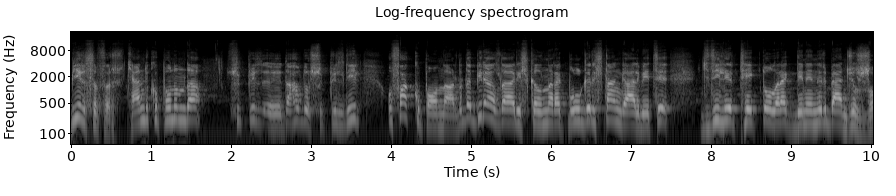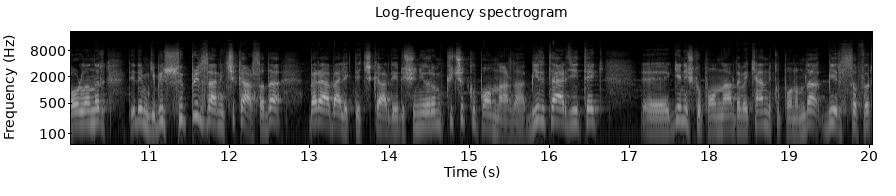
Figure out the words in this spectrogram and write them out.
1-0 kendi kuponumda sürpriz e, daha doğrusu sürpriz değil ufak kuponlarda da biraz daha risk alınarak Bulgaristan galibiyeti gidilir tekli olarak denenir bence zorlanır. Dediğim gibi sürpriz hani çıkarsa da beraberlikte çıkar diye düşünüyorum. Küçük kuponlarda bir tercihi tek e, geniş kuponlarda ve kendi kuponumda 1-0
